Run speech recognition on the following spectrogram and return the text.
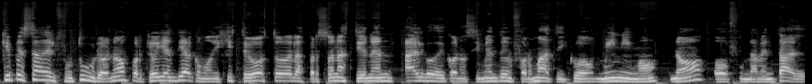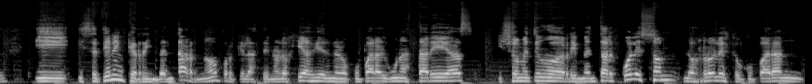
¿qué pensás del futuro, no? Porque hoy en día, como dijiste vos, todas las personas tienen algo de conocimiento informático mínimo, ¿no? O fundamental. Y, y, se tienen que reinventar, ¿no? Porque las tecnologías vienen a ocupar algunas tareas y yo me tengo que reinventar. ¿Cuáles son los roles que ocuparán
